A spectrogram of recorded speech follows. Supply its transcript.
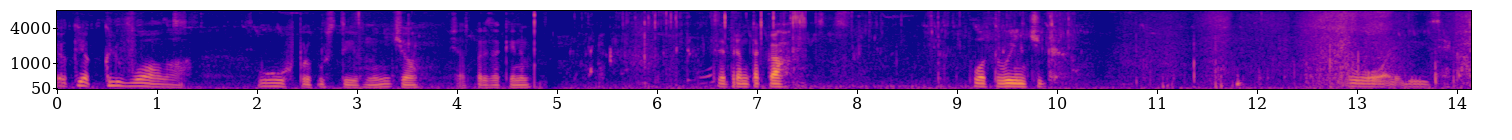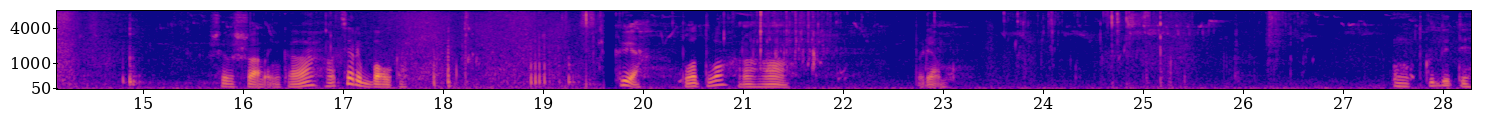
як, як клювала. Ух, пропустив. Ну нічого, зараз перезакинемо. Це прям така плотвинчик. Ой, дивіться яка. Шершавенька, а? Оце рибалка. Ке, плотва? Ага. Прям. От куди ти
